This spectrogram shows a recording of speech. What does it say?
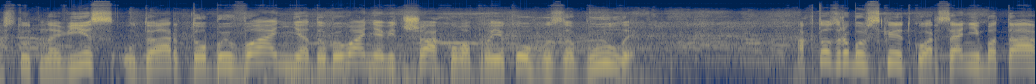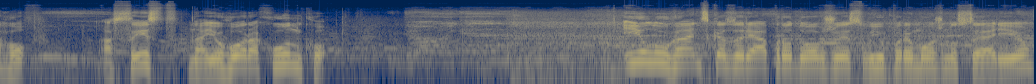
Ось тут навіс, удар, добивання. Добивання від Шахова, про якого забули. А хто зробив скидку? Арсеній Батагов. Асист на його рахунку. І Луганська зоря продовжує свою переможну серію.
